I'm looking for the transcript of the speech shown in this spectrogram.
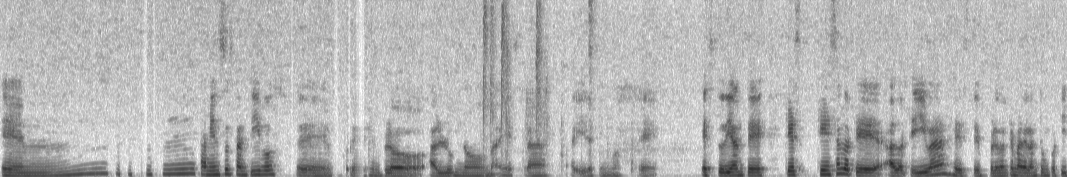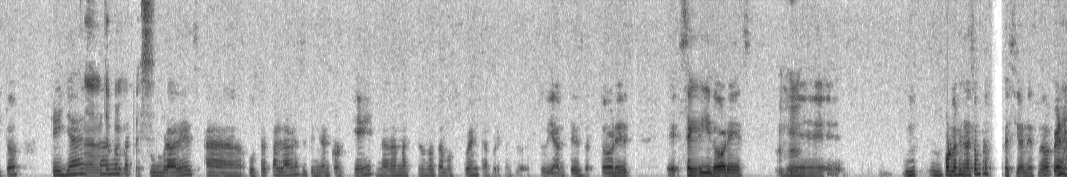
em, también sustantivos, eh, por ejemplo, alumno, maestra, ahí decimos eh, estudiante, que es, que es a lo que, a lo que iba, este, perdón que me adelanto un poquito, que ya estamos acostumbrados a usar palabras que terminan con E, nada más que no nos damos cuenta, por ejemplo, estudiantes, doctores, eh, seguidores, eh, por lo general son profesiones, ¿no? Pero,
